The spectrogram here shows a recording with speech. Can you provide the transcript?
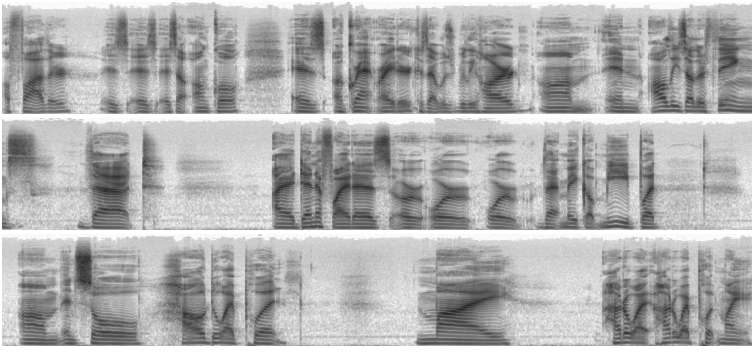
a father, as as as an uncle, as a grant writer because that was really hard. Um, and all these other things that I identified as or or or that make up me. But um, and so how do I put my how do I how do I put my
